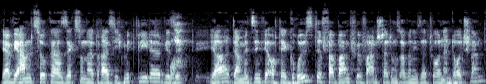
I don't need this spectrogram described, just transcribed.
Ja, wir haben circa 630 Mitglieder. Wir sind, ja, damit sind wir auch der größte Verband für Veranstaltungsorganisatoren in Deutschland.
